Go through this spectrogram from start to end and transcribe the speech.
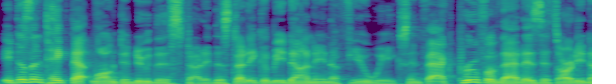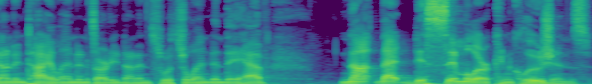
It doesn't take that long to do this study. This study could be done in a few weeks. In fact, proof of that is it's already done in Thailand and it's already done in Switzerland, and they have not that dissimilar conclusions.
